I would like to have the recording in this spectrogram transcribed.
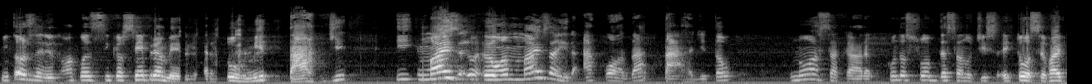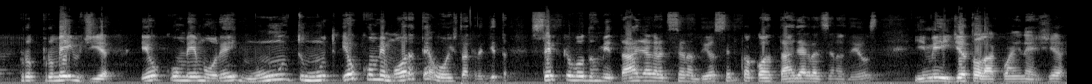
Então, José uma coisa assim que eu sempre amei, era dormir tarde e mais, eu amo mais ainda, acordar tarde. Então, nossa, cara, quando eu soube dessa notícia, Heitor, você vai pro, pro meio-dia. Eu comemorei muito, muito. Eu comemoro até hoje, tu acredita? Sempre que eu vou dormir tarde, agradecendo a Deus. Sempre que eu acordo tarde, agradecendo a Deus. E meio-dia tô lá com a energia,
